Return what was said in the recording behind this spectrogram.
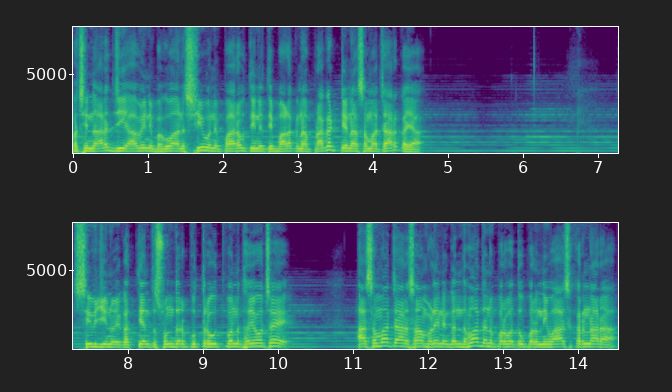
પછી નારદજી આવીને ભગવાન શિવ અને પાર્વતીને તે બાળકના પ્રાગટ્યના સમાચાર કયા શિવજીનો એક અત્યંત સુંદર પુત્ર ઉત્પન્ન થયો છે. આ સમાચાર સાંભળીને ગંધમાદન પર્વત ઉપર નિવાસ કરનારા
